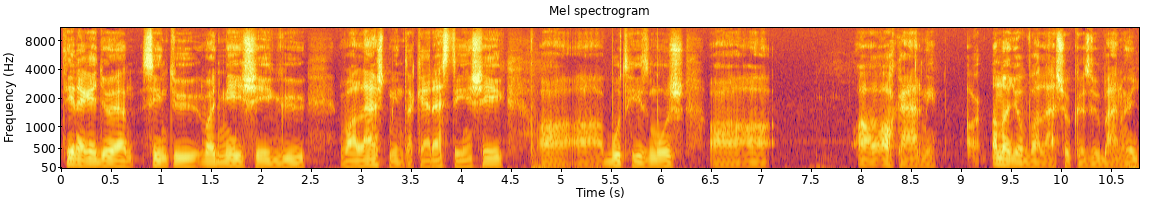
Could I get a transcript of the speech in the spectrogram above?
tényleg egy olyan szintű vagy mélységű vallást, mint a kereszténység, a, a buddhizmus, a, a, a, akármi. A, a nagyobb vallások közül bármi,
